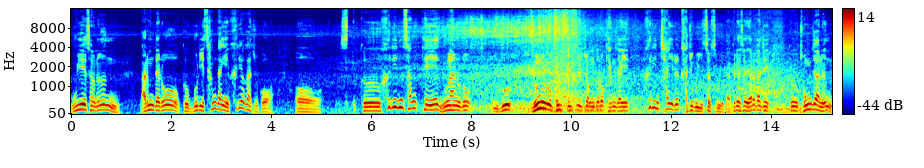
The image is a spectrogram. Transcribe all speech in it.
위에서는 나름대로 그 물이 상당히 흐려가지고 어, 그 흐린 상태의 눈안으로 무- 눈으로 볼 수 있을 정도로 굉장히 흐린 차이를 가지고 있었습니다. 그래서 여러 가지 그 종자는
